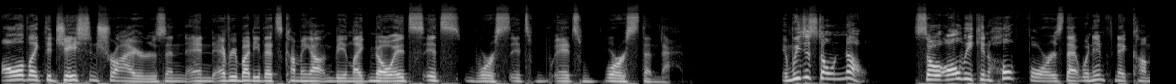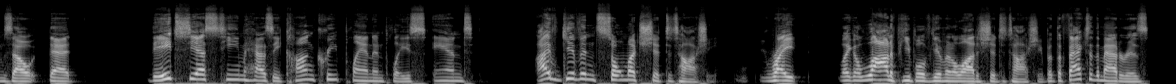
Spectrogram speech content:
all like the Jason Schreiers and and everybody that's coming out and being like, no, it's it's worse. It's it's worse than that. And we just don't know. So all we can hope for is that when Infinite comes out, that the HCS team has a concrete plan in place. And I've given so much shit to Tashi, right? Like a lot of people have given a lot of shit to Tashi. But the fact of the matter is,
